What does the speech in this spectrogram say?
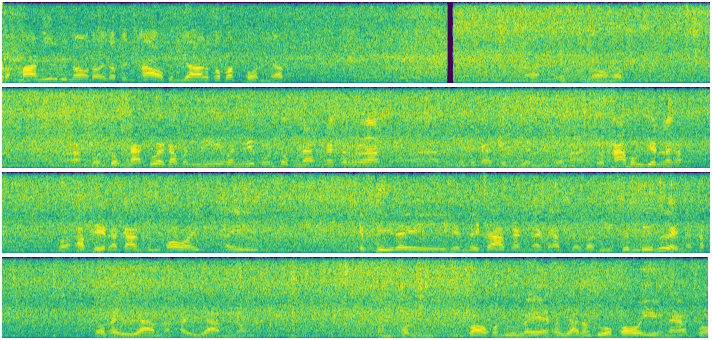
ประมาณนี้พี่น้องหน่อยก็เป็นข้าวเป็นยาแล้วก็พักผ่อนครับพี่น้องครับฝนตกหนักด้วยครับ วันนี้วันนี้ฝนตกหนักนะครับเป็นบรรยากาศช่วงเย็นประมาณเกือบห้าโมงเย็นแล้วครับ ก็อัปเดตอาการคุณพ่อให้ให้เอฟซีได้เห็นได้ทราบกันนะครับ แต่ก็ดีขึ้นเรื่อยๆนะครับ ก็พยายามนะพยายามเนาะ ทั้งคนเฝ้าคนดูแลพยายาทั้งตัวพ่อเองนะครับ ก็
